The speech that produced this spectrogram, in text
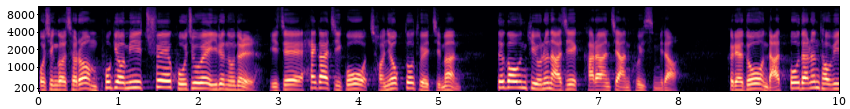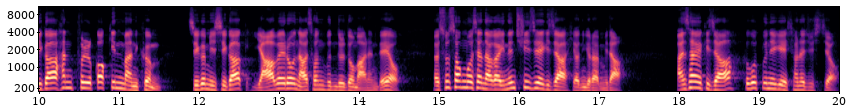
보신 것처럼 폭염이 최고조에 이른 오늘 이제 해가 지고 저녁도 됐지만 뜨거운 기온은 아직 가라앉지 않고 있습니다. 그래도 낮보다는 더위가 한풀 꺾인 만큼 지금 이 시각 야외로 나선 분들도 많은데요. 수성못에 나가 있는 취재 기자 연결합니다. 안상혁 기자, 그곳 분위기 전해주시죠.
